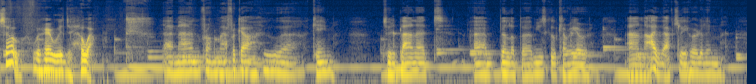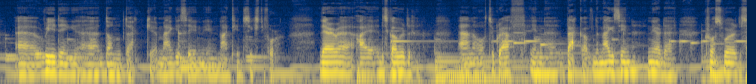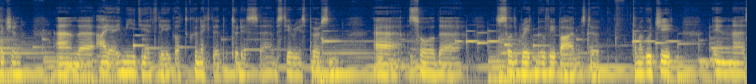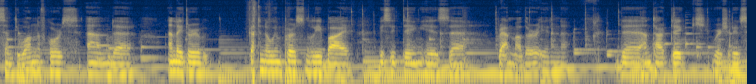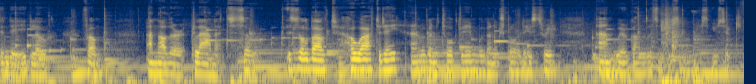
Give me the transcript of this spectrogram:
So, we're here with Hoa, a man from Africa who uh, came to the planet, uh, built up a musical career, and I've actually heard of him uh, reading uh, Donald Duck magazine in 1964. There, uh, I discovered an autograph in the back of the magazine near the crossword section and uh, I immediately got connected to this uh, mysterious person. Uh, saw the saw the great movie by Mr. Tamaguchi in '71, uh, of course, and uh, and later got to know him personally by visiting his uh, grandmother in the Antarctic, where she lives in the igloo from another planet. So, this is all about Hoa today, and we're going to talk to him, we're going to explore the history, and we're going to listen to some of his music.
